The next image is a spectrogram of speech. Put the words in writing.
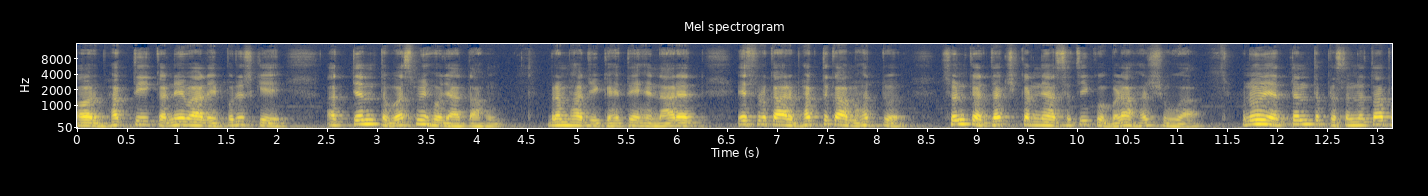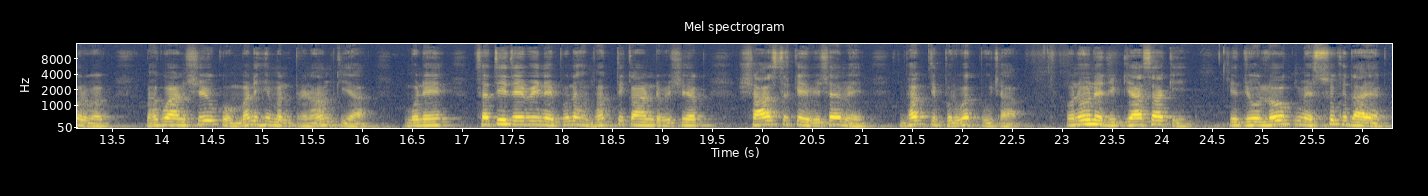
और भक्ति करने वाले पुरुष के अत्यंत वश में हो जाता हूँ। ब्रह्मा जी कहते हैं, नारद, इस प्रकार भक्त का महत्व सुनकर दक्ष कन्या सती को बड़ा हर्ष हुआ। उन्होंने अत्यंत प्रसन्नतापूर्वक भगवान शिव को मन ही मन प्रणाम किया। मुने, सती देवी ने पुनः भक्ति कांड विषयक शास्त्र के विषय में भक्तिपूर्वक पूछा। उन्होंने जिज्ञासा की कि जो लोक में सुखदायक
